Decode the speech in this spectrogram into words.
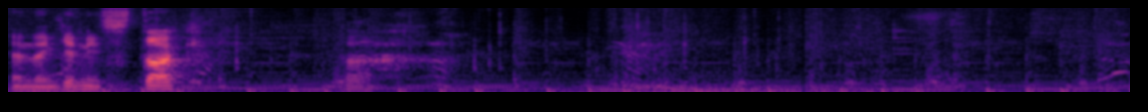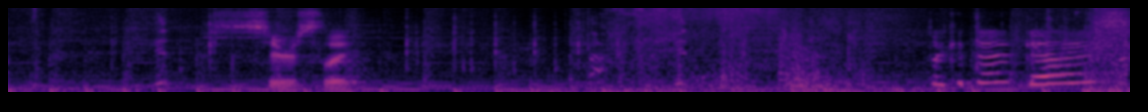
and then getting stuck. Ugh. Seriously. Look at that, guys.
